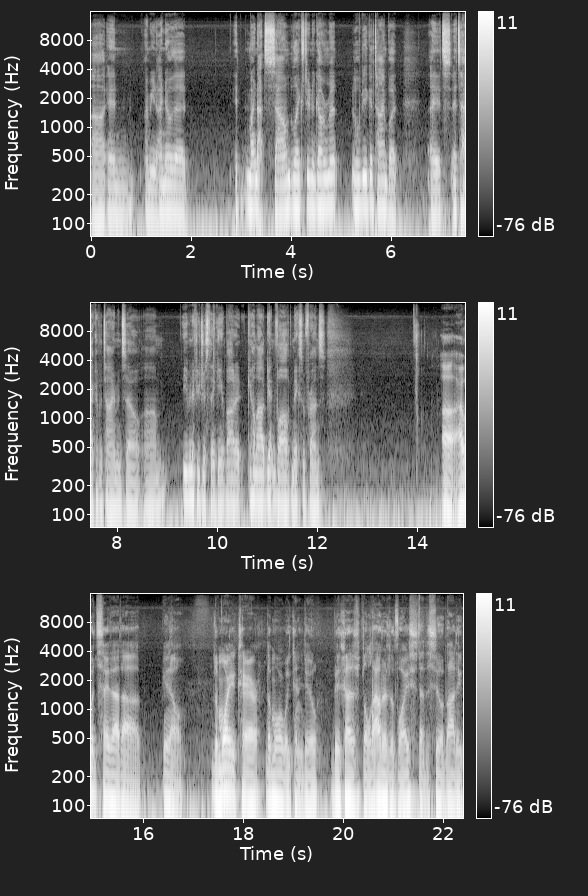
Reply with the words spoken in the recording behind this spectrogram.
uh, and I mean, I know that it might not sound like student government it will be a good time, but it's it's a heck of a time, and so um, even if you're just thinking about it, come out, get involved, make some friends. Uh, I would say that uh, you know, the more you care, the more we can do because the louder the voice that the student body,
